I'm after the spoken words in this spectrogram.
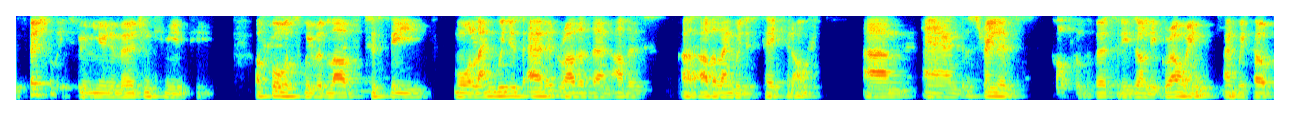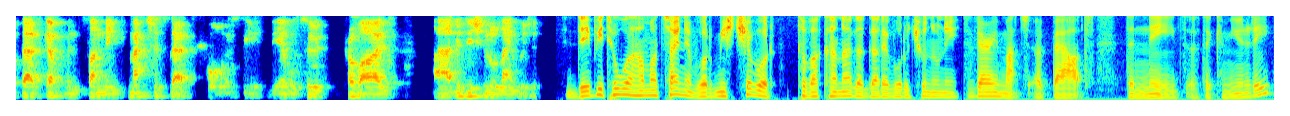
especially to new and emerging communities. Of course, we would love to see more languages added rather than others uh, other languages taken off. Um, and Australia's cultural diversity is only growing, and we hope that government funding matches that for SBS to be able to provide uh, additional languages. Դեվիդ Հուը համաձայն է, որ միշտ չէ որ թվականակը կարևորություն ունի. It's very much about the needs of the community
